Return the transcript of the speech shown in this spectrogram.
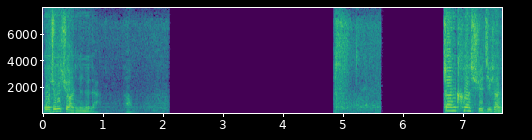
我觉得需要认真对待啊。专科学计算。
